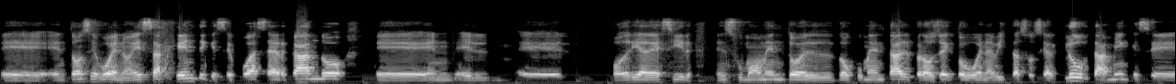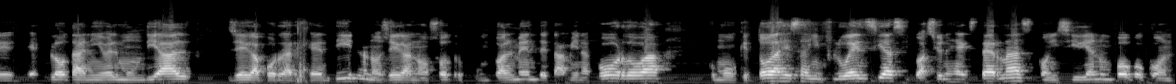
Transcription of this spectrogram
Eh, entonces, bueno, esa gente que se fue acercando eh, en el, podría decir en su momento el documental Proyecto Buenavista Social Club, también que se explota a nivel mundial, llega por Argentina, nos llega a nosotros puntualmente también a Córdoba, como que todas esas influencias, situaciones externas coincidían un poco con,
